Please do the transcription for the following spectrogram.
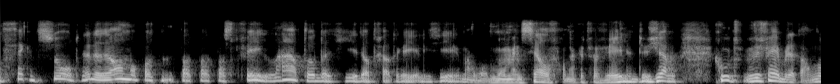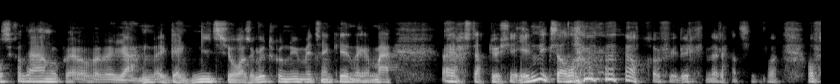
second soul. Dat is allemaal pas, pas, pas, veel later dat je dat gaat realiseren. Maar op het moment zelf vond ik het vervelend. Dus ja, goed, we hebben het anders gedaan. Ook, ja, ik denk niet zoals Rutger nu met zijn kinderen, maar ergens daartussenin. Ik zal ongeveer de generatie van, of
